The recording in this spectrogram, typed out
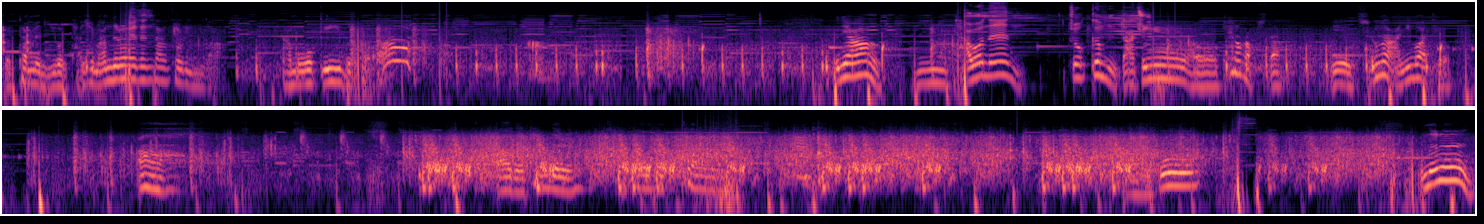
그렇다면 이걸 다시 만들어야 된다는 소리인가? 나무 곡괭이부터. 아! 그냥 음, 자원은 조금 나중에 어, 캐러 갑시다. 예 지금은 아닌 것 같아요 아. 아, 내 템들. 그리고, 오늘은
